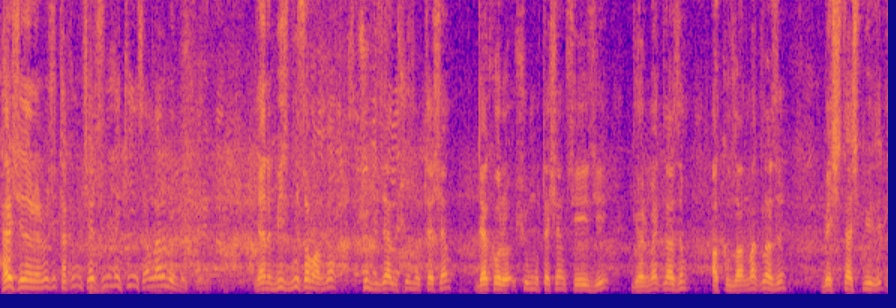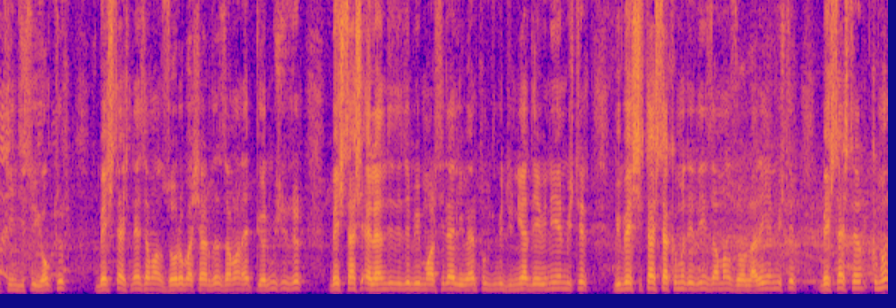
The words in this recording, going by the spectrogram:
Her şeyden önemlisi takım içerisindeki insanları bölmek istiyorlar. Yani biz bu zamanda şu güzel, şu muhteşem dekoru, şu muhteşem seyirciyi görmek lazım, akıllanmak lazım. Beşiktaş birdir, ikincisi yoktur. Beşiktaş ne zaman zoru başardığı zaman hep görmüşüzdür. Beşiktaş elendi dedi bir Marsilya, Liverpool gibi dünya devini yenmiştir. Bir Beşiktaş takımı dediğin zaman zorları yenmiştir. Beşiktaş takımı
